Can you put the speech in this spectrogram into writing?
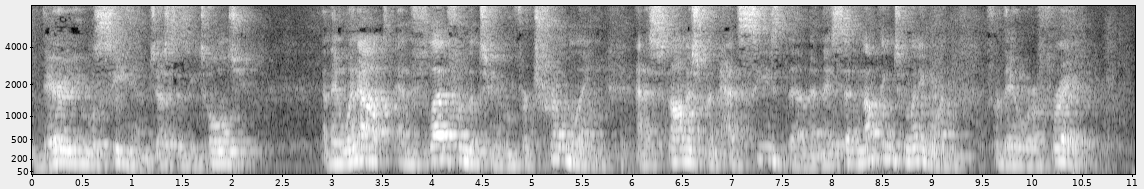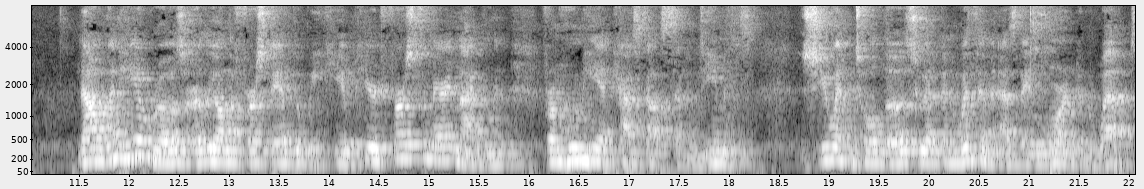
and there you will see him, just as he told you. And they went out and fled from the tomb, for trembling and astonishment had seized them, and they said nothing to anyone, for they were afraid. Now, when he arose early on the first day of the week, he appeared first to Mary Magdalene, from whom he had cast out seven demons. She went and told those who had been with him as they mourned and wept.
